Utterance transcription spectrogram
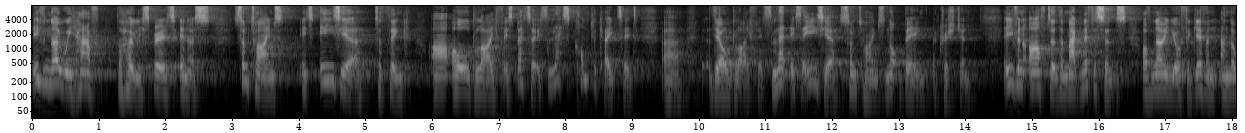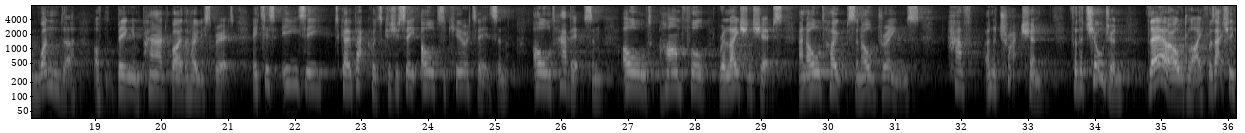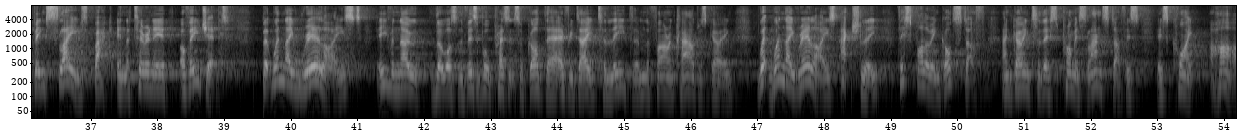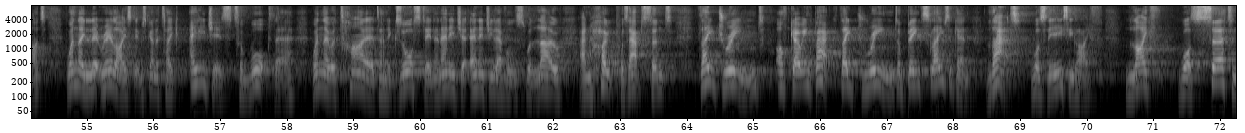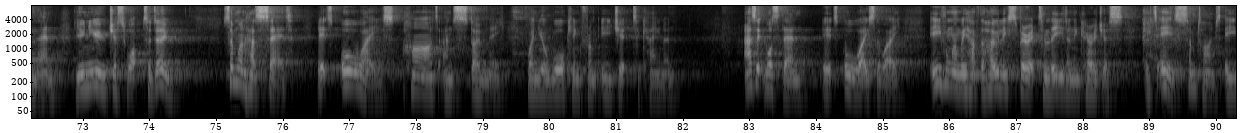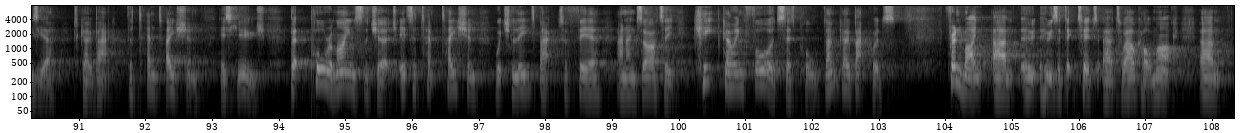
Even though we have the Holy Spirit in us, sometimes it's easier to think, our old life is better. It's less complicated, uh, the old life. It's, le- it's easier sometimes not being a Christian. Even after the magnificence of knowing you're forgiven and the wonder of being empowered by the Holy Spirit, it is easy to go backwards because you see old securities and old habits and old harmful relationships and old hopes and old dreams have an attraction. For the children, their old life was actually being slaves back in the tyranny of Egypt. But when they realized, even though there was the visible presence of God there every day to lead them, the fire and cloud was going, when they realized actually this following God stuff and going to this promised land stuff is, is quite hard. When they realized it was going to take ages to walk there, when they were tired and exhausted and energy, energy levels were low and hope was absent, they dreamed of going back. They dreamed of being slaves again. That was the easy life. Life was certain then. You knew just what to do. Someone has said, it's always hard and stony when you're walking from Egypt to Canaan. As it was then, it's always the way. Even when we have the Holy Spirit to lead and encourage us, it is sometimes easier to go back. The temptation is huge. But Paul reminds the church it's a temptation which leads back to fear and anxiety. Keep going forward, says Paul. Don't go backwards. A friend of mine um, who, who's addicted uh, to alcohol, Mark, um,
